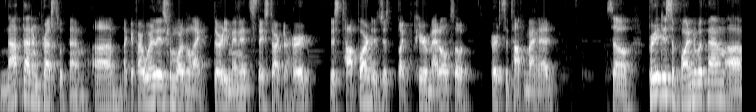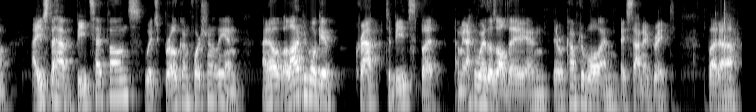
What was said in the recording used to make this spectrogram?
not that impressed with them. Um, like if I wear these for more than like 30 minutes, they start to hurt. This top part is just like pure metal, so it hurts the top of my head. So pretty disappointed with them. Um, I used to have Beats headphones, which broke unfortunately. And I know a lot of people give crap to Beats, but I mean, I could wear those all day and they were comfortable and they sounded great. But uh,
